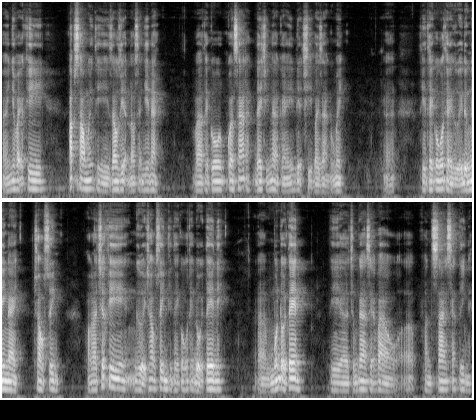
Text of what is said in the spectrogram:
Đấy, như vậy khi up xong ấy thì giao diện nó sẽ như này. Và thầy cô quan sát này, đây chính là cái địa chỉ bài giảng của mình. Đấy. thì thầy cô có thể gửi đường link này cho học sinh. Hoặc là trước khi gửi cho học sinh thì thầy cô có thể đổi tên đi. À, muốn đổi tên thì ờ, chúng ta sẽ vào ờ, phần size setting này.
